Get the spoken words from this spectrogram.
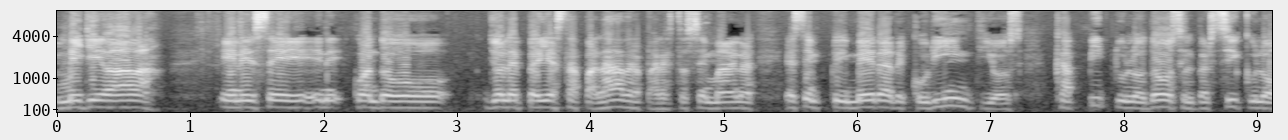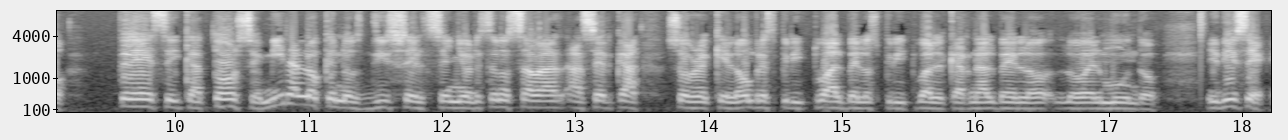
me llevaba en ese, cuando yo le pedí esta palabra para esta semana, es en Primera de Corintios, capítulo 2, el versículo 13 y 14. Mira lo que nos dice el Señor. Esto nos habla acerca sobre que el hombre espiritual ve lo espiritual, el carnal ve lo, del mundo. Y dice,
